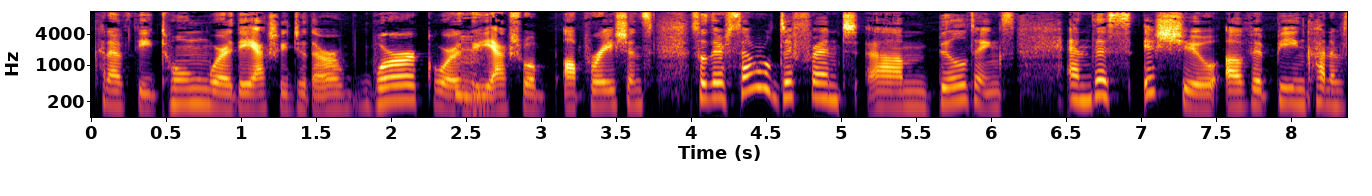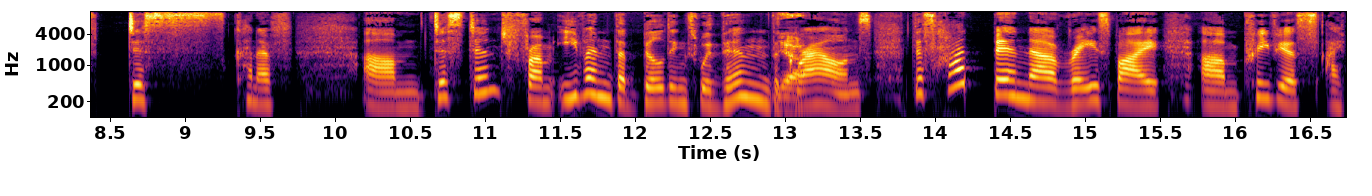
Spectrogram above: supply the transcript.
kind of the tong where they actually do their work or the actual operations. So there's several different um, buildings, and this issue of it being kind of dis kind of um, distant from even the buildings within the Yeah. grounds. This had been uh, raised by um, previous, I,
